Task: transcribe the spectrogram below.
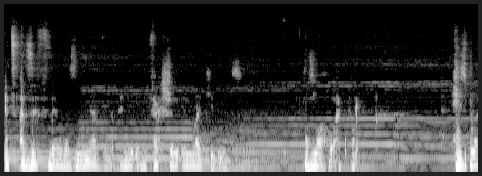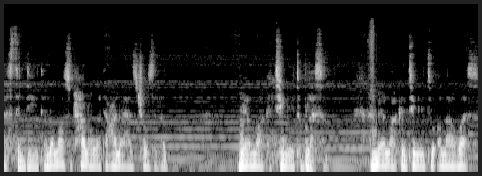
it's as if there was never any infection in my kidneys. Allahu Akbar. He's blessed indeed, and Allah subhanahu wa ta'ala has chosen him. May Allah continue to bless him, and may Allah continue to allow us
